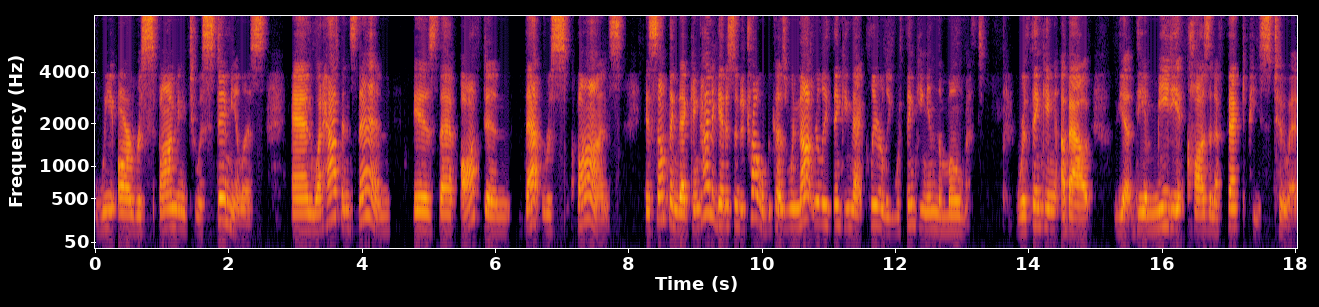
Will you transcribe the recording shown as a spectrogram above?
We are responding to a stimulus. And what happens then is that often that response is something that can kind of get us into trouble because we're not really thinking that clearly. We're thinking in the moment. We're thinking about yeah, the immediate cause and effect piece to it.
